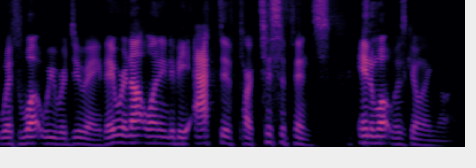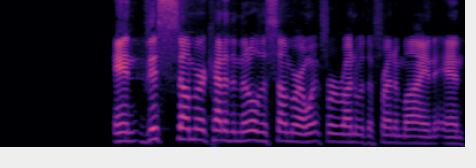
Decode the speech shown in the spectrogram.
with what we were doing. They were not wanting to be active participants in what was going on. And this summer, kind of the middle of the summer, I went for a run with a friend of mine, and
